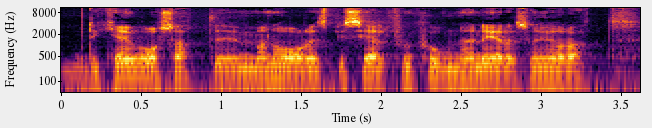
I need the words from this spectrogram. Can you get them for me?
det kan ju vara så att eh, man har en speciell funktion här nere som gör att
